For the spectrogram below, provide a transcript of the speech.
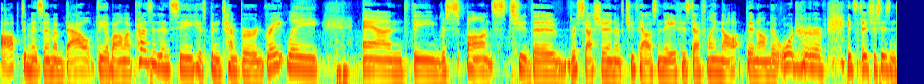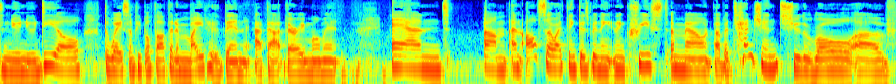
optimism about the Obama presidency has been tempered greatly, and the response to the recession of 2008 has definitely not been on the order of it just isn't a new New Deal the way some people thought that it might have been at that very moment, and um, and also, I think there's been an increased amount of attention to the role of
